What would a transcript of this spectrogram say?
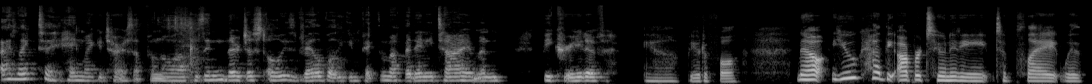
I like to hang my guitars up on the wall because then they're just always available. You can pick them up at any time and be creative. Yeah, beautiful. Now, you had the opportunity to play with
